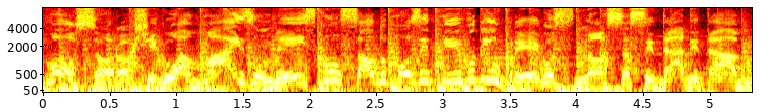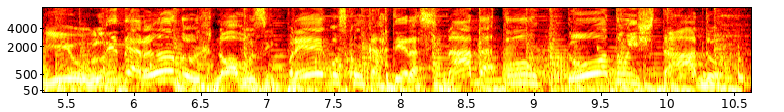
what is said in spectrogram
Mossoró chegou a mais um mês com saldo positivo de empregos. Nossa cidade tá a mil, liderando os novos empregos com carteira assinada em todo o estado.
